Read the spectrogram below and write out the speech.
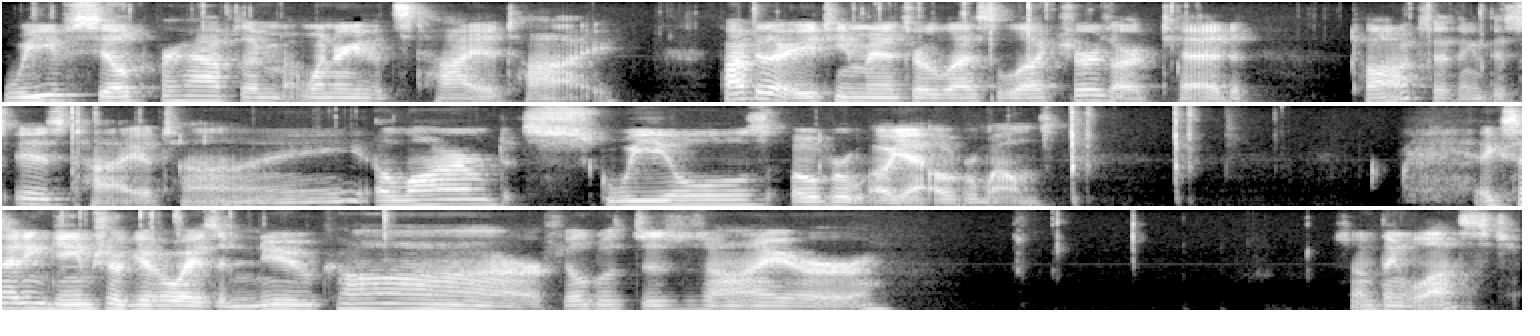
Weave silk, perhaps. I'm wondering if it's tie a tie. Popular 18 minutes or less lectures are TED talks. I think this is tie a tie. Alarmed, squeals, over. Oh yeah, overwhelms. Exciting game show giveaway is a new car filled with desire. Something lust.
